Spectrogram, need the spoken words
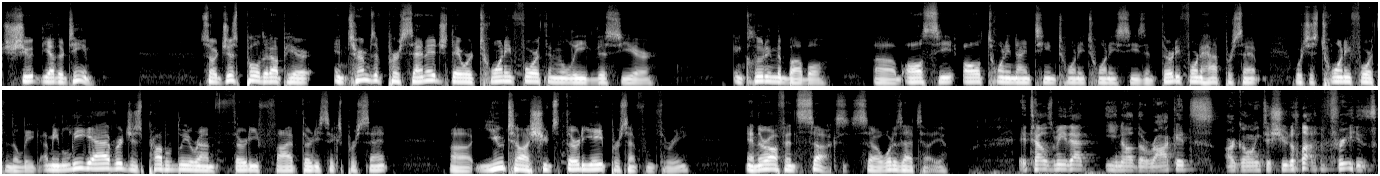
shoot the other team. So just pulled it up here. In terms of percentage, they were 24th in the league this year, including the bubble. Um, all see all 2019-2020 season, 34.5%, which is 24th in the league. I mean, league average is probably around 35, 36%. Uh, Utah shoots 38% from three, and their offense sucks. So what does that tell you? It tells me that, you know, the Rockets are going to shoot a lot of threes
